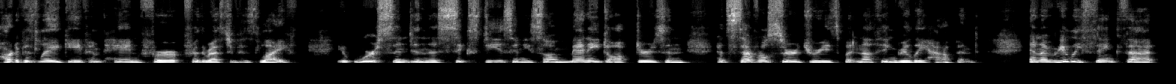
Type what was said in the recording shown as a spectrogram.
part of his leg gave him pain for for the rest of his life. It worsened in the 60s and he saw many doctors and had several surgeries but nothing really happened. And i really think that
